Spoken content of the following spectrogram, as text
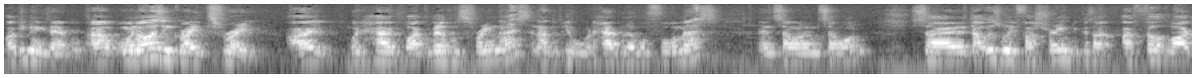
I'll give you an example. Uh, when I was in grade three, I would have like level three maths, and other people would have level four maths, and so on and so on. So that was really frustrating because I, I felt like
